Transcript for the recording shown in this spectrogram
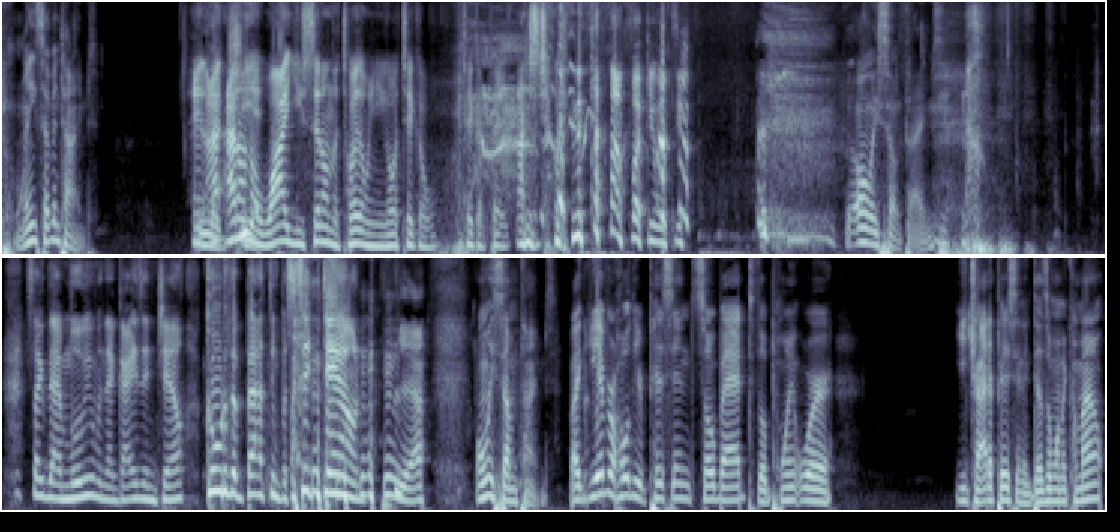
twenty-seven times. And I, I don't know why you sit on the toilet when you go take a take a piss. I'm just joking. I'm fucking with you. Only sometimes. It's like that movie when that guy's in jail. Go to the bathroom, but sit down. yeah. Only sometimes. Like you ever hold your piss in so bad to the point where you try to piss and it doesn't want to come out?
